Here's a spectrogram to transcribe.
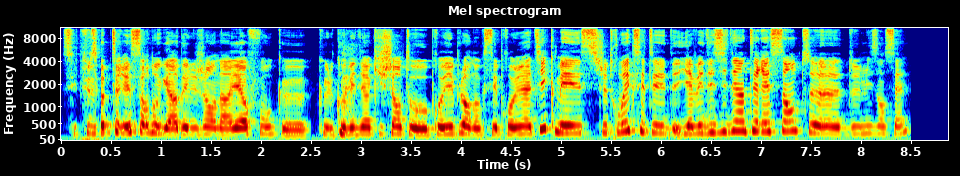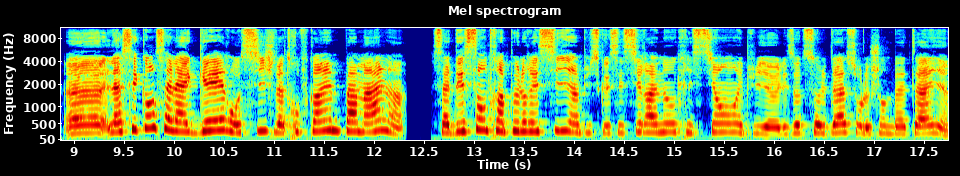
c'est plus intéressant de regarder les gens en arrière-fond que, que le comédien qui chante au premier plan, donc c'est problématique. Mais je trouvais que c'était, il y avait des idées intéressantes de mise en scène. La séquence à la guerre aussi, je la trouve quand même pas mal. Ça décentre un peu le récit, hein, puisque c'est Cyrano, Christian et puis euh, les autres soldats sur le champ de bataille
